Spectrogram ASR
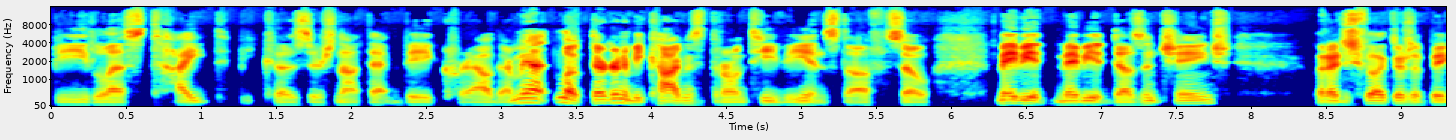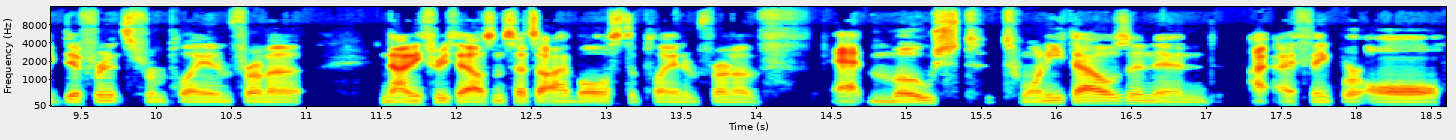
be less tight because there's not that big crowd there. I mean, look, they're going to be cognizant they're on TV and stuff, so maybe it maybe it doesn't change, but I just feel like there's a big difference from playing in front of ninety three thousand sets of eyeballs to playing in front of at most twenty thousand, and I, I think we're all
